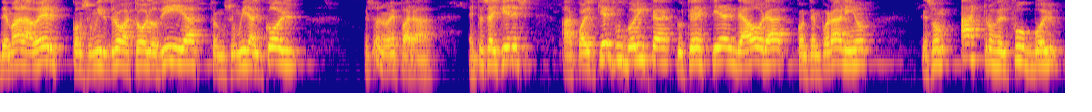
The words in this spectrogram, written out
de, mal haber, consumir drogas todos los días, consumir alcohol. Eso no es para... Entonces ahí tienes a cualquier futbolista que ustedes quieran de ahora, contemporáneo, que son astros del fútbol,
